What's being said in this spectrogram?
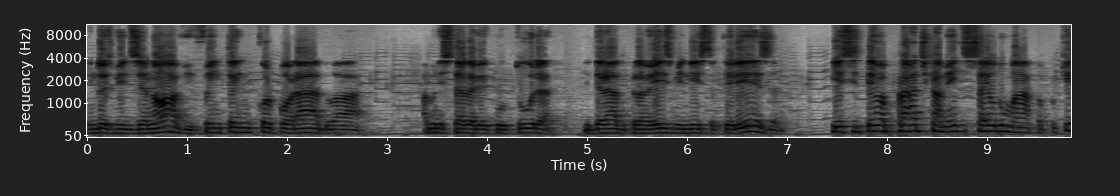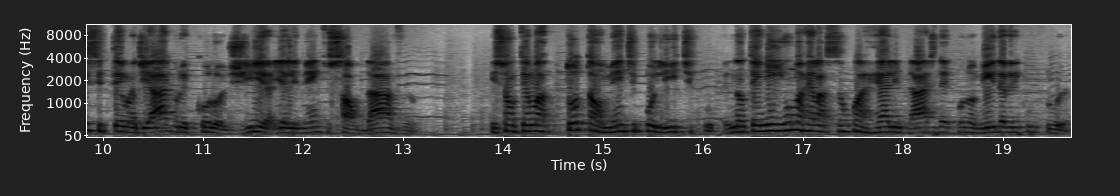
em 2019, foi incorporado ao Ministério da Agricultura, liderado pela ex-ministra Tereza, e esse tema praticamente saiu do mapa, porque esse tema de agroecologia e alimento saudável, isso é um tema totalmente político, ele não tem nenhuma relação com a realidade da economia e da agricultura.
